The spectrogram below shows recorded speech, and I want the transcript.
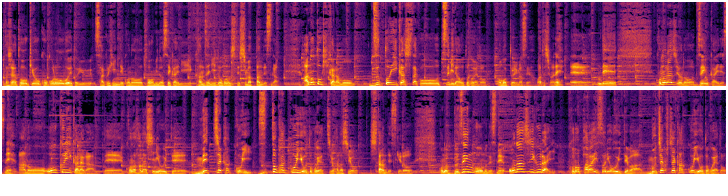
私は東京心覚えという作品でこの遠見の世界に完全にドボンしてしまったんですが、あの時からもうずっと活かしたこう罪な男やと思っておりますよ。私はね。えー、で、このラジオの前回ですね、あのー、大栗からが、えー、この話において、めっちゃかっこいい、ずっとかっこいい男やっちゅう話をしたんですけど、この武前号もですね、同じぐらい、このパライソにおいては、むちゃくちゃかっこいい男やと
